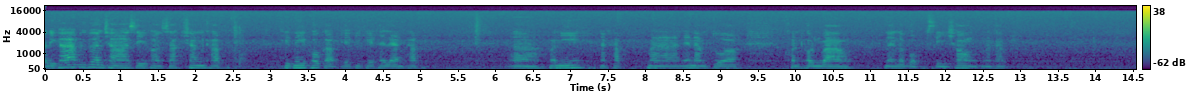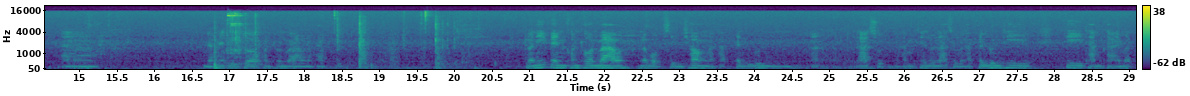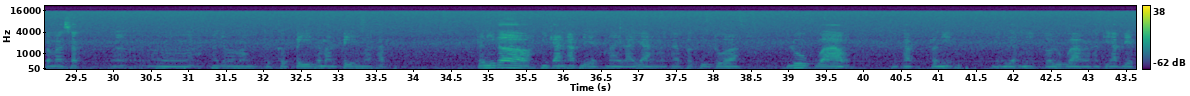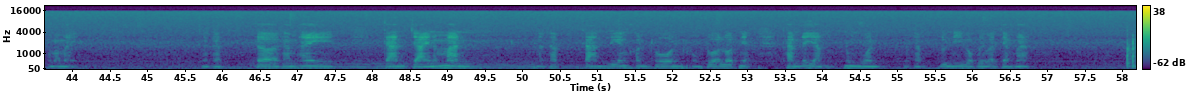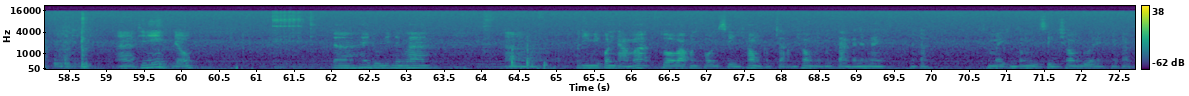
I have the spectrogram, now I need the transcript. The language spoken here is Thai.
วัสดีครับเพื่อนๆชาว C Construction ครับ คลิปนี้พบกับ APK Thailand ครับ วันนี้นะครับมาแนะนำตัว Control Valve ในระบบ 4 ช่องนะครับเดี๋ยวให้ดูตัว Control Valve นะครับ ตัวนี้เป็น Control Valve ระบบ 4 ช่องนะครับ เป็นรุ่นล่าสุดนะครับไม่ใช่รุ่นล่าสุดหรอกครับ เป็นรุ่นที่ที่ทำขายมาประมาณสัก น่าจะประมาณเกือบเกือบปีประมาณปีนึงนะครับ ตัวนี้ก็มีการอัปเดตใหม่หลายอย่างนะครับ ก็คือตัวลูกวาล์วนะครับ ตัวนี้เหลืองๆนี่ตัวลูกวาล์วนะครับ ที่อัปเดตเข้ามาใหม่นะครับ ก็ทำให้การจ่ายน้ำมันนะครับ การเลี้ยงคอนโทรลของตัวรถเนี่ยทำได้อย่างนุ่มนวลนะครับ รุ่นนี้บอกเลยว่าแจ่มมาก อ่า ทีนี้เดี๋ยว จะให้ดูนิดนึงว่าพอดีมีคนถามว่าตัววาวคอนโทรลสี่ช่องกับสามช่องเนี่ยมันต่างกันยังไงนะครับทำไมถึงต้องมีสี่ช่องด้วยนะครับ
